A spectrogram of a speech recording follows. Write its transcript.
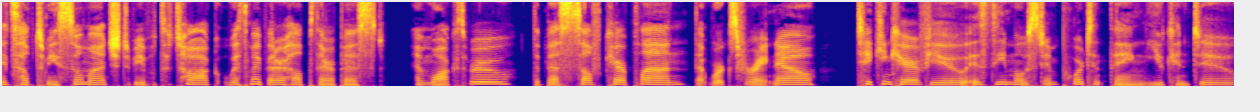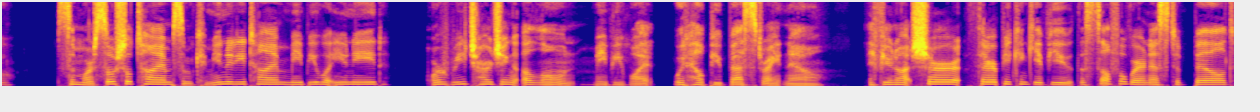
It's helped me so much to be able to talk with my BetterHelp therapist and walk through the best self care plan that works for right now. Taking care of you is the most important thing you can do some more social time, some community time, maybe what you need, or recharging alone, maybe what would help you best right now. If you're not sure, therapy can give you the self awareness to build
